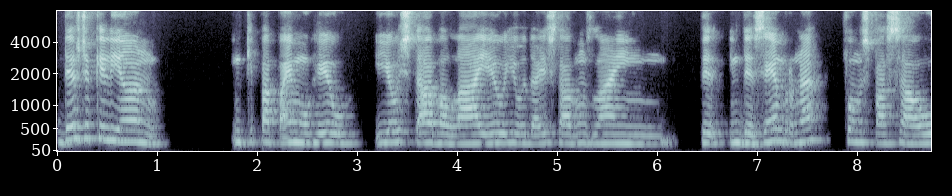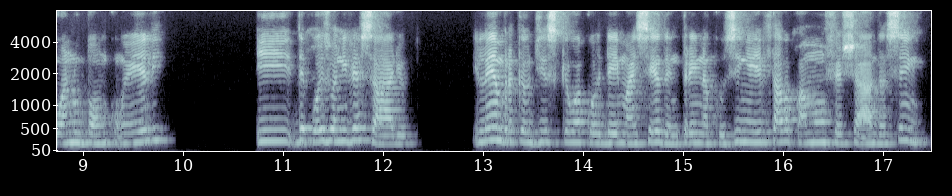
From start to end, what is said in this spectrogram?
desde aquele ano em que papai morreu, e eu estava lá, eu e o Odaí estávamos lá em, em dezembro, né? Fomos passar o ano bom com ele, e depois o aniversário. E lembra que eu disse que eu acordei mais cedo, entrei na cozinha e ele estava com a mão fechada assim?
